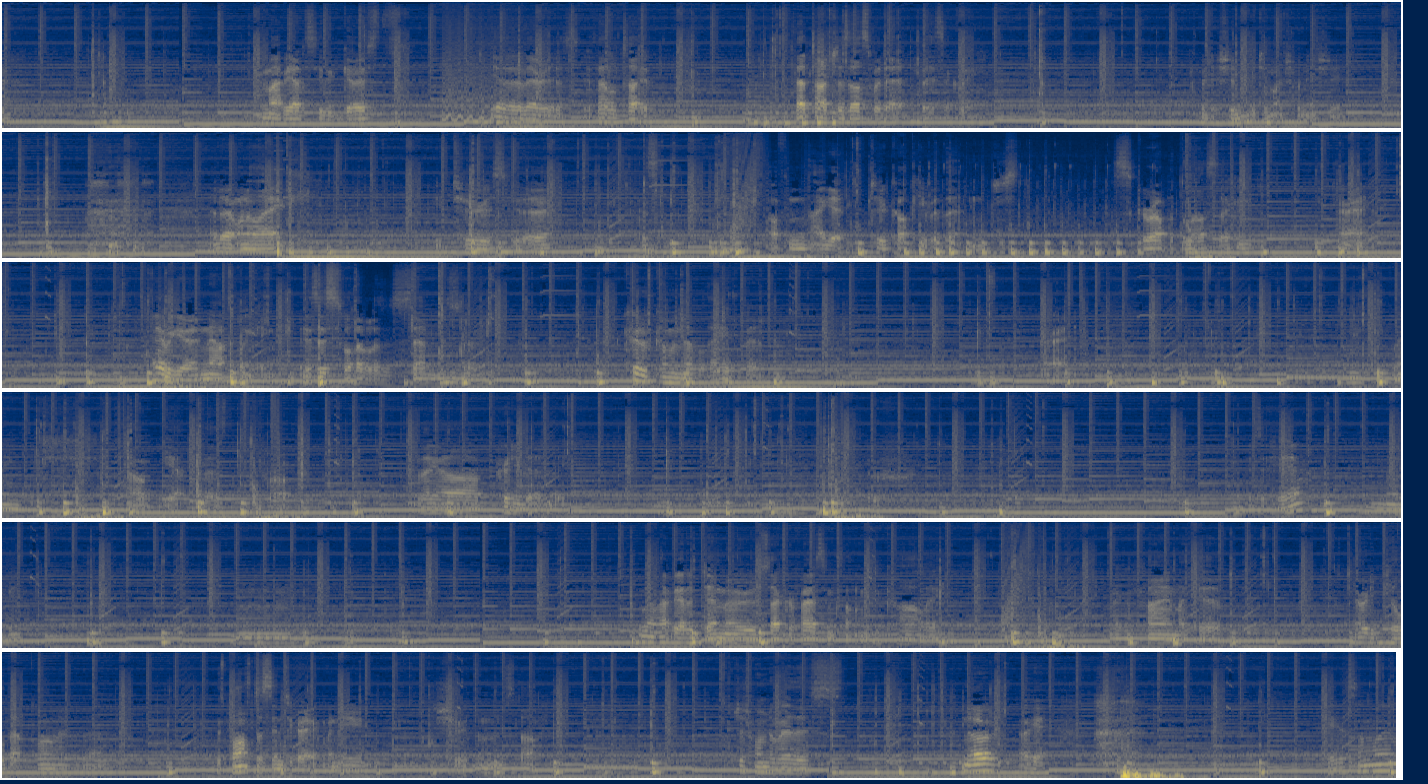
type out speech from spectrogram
You might be able to see the ghosts. Yeah, there it is. If that'll touch, if that touches us, we're dead, basically. Shouldn't be too much of an issue. I don't want to like be too risky though, because often I get too cocky with it and just screw up at the last second. Alright. There we go, now it's blinking. Is this what level is? It's 7, so... Could have come in level 8, but... pretty deadly. Oof. Is it here? Maybe. Mm. Well, I might demo sacrificing something to. If I can find like a. I already killed that plant over there. Because plants disintegrate when you just wonder where this. No! Okay. Here somewhere?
